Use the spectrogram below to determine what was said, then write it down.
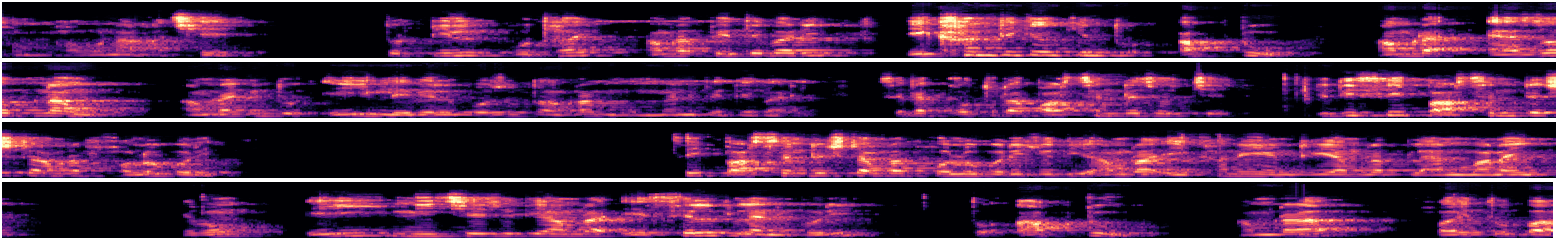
সম্ভাবনা আছে। তো টিল কোথায় আমরা পেতে পারি? এখান থেকেও কিন্তু আপ টু আমরা অ্যাজ অফ নাও আমরা কিন্তু এই লেভেল পর্যন্ত আমরা মুভমেন্ট পেতে পারি। সেটা কতটা পার্সেন্টেজ হচ্ছে? যদি সেই পার্সেন্টেজটা আমরা ফলো করি, সেই পার্সেন্টেজটা আমরা ফলো করি, যদি আমরা এখানে এন্ট্রি আমরা প্ল্যান বানাই এবং এই নিচে যদি আমরা এসএল প্ল্যান করি, তো আপ টু আমরা হয়তো বা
